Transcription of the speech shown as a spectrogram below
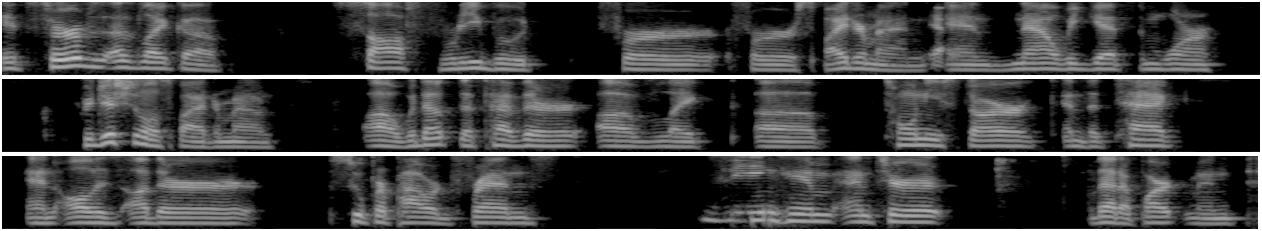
It serves as like a soft reboot for for Spider-Man, Yeah. and now we get the more traditional Spider-Man uh, without the tether of like uh, Tony Stark and the tech and all his other superpowered friends. Seeing him enter that apartment,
